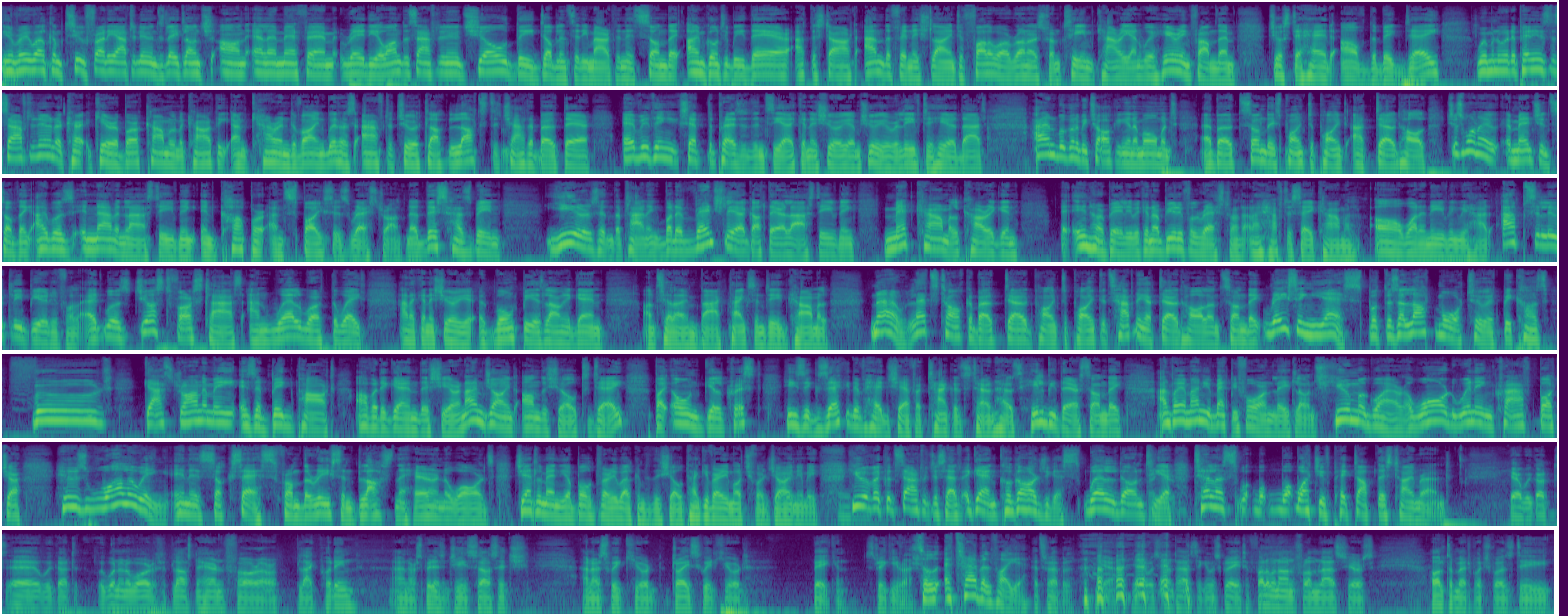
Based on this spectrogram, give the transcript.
You're very welcome to Friday afternoon's late lunch on LMFM radio. On this afternoon's show, the Dublin City Marathon is Sunday. I'm going to be there at the start and the finish line to follow our runners from Team Kerry, and we're hearing from them just ahead of the big day. Women with opinions this afternoon are Kira Burke, Carmel McCarthy, and Karen Devine with us after two o'clock. Lots to chat about there. Everything except the presidency, I can assure you. I'm sure you're relieved to hear that. And we're going to be talking in a moment about Sunday's point to point at Dowth Hall. Just want to mention something. I was in Navan last evening in Copper and Spices restaurant. Now, this has been years in the planning, but eventually I got there last evening, met Carmel Corrigan, in her bailiwick in our beautiful restaurant and I have to say Carmel oh what an evening we had. Absolutely beautiful. It was just first class and well worth the wait. And I can assure you it won't be as long again until I'm back. Thanks indeed Carmel. Now let's talk about Dowth Point to Point. It's happening at Dowth Hall on Sunday. Racing yes but there's a lot more to it because food Gastronomy is a big part of it again this year, and I'm joined on the show today by Owen Gilchrist. He's executive head chef at Tankardstown House. He'll be there Sunday, and by a man you've met before on Late Lunch, Hugh Maguire, award-winning craft butcher, who's wallowing in his success from the recent Blas na hÉireann Awards. Gentlemen, you're both very welcome to the show. Thank you very much for joining me. Thank Hugh, if I could start with yourself again, Cogorgeous, well done to you. you. Tell us what, what, what you've picked up this time round. Yeah, we got uh, we got we won an award at Blas na hÉireann for our black pudding and our spinach and cheese sausage and our sweet cured dry sweet cured bacon streaky rash. So a treble for you. A treble. Yeah, yeah, it was fantastic. It was great. Following on from last year's ultimate, which was the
